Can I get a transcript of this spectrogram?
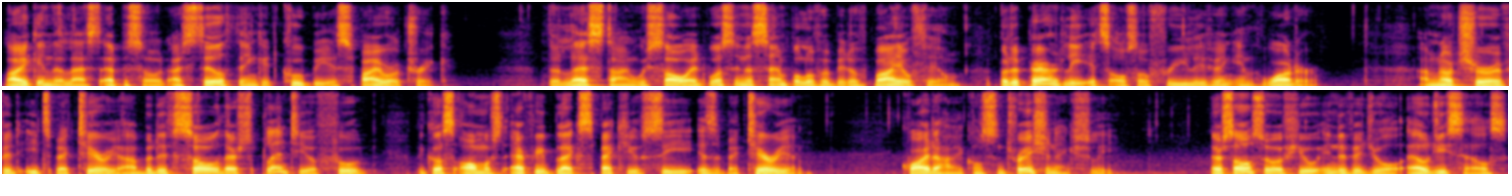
Like in the last episode, I still think it could be a spirotrich. The last time we saw it was in a sample of a bit of biofilm, but apparently it's also free living in the water. I'm not sure if it eats bacteria, but if so, there's plenty of food, because almost every black speck you see is a bacterium. Quite a high concentration actually. There's also a few individual algae cells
